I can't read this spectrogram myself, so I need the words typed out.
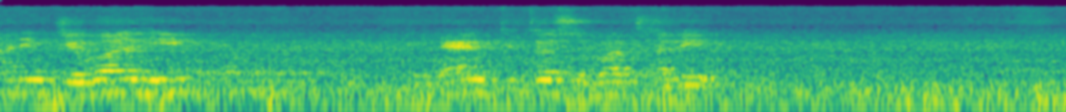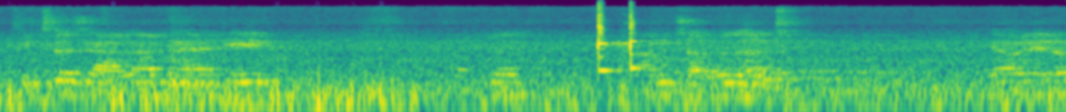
आणि जेव्हा ही बँक तिथं सुरुवात झाली तिथं जागा मिळाली आपलं काम चालू झालं त्यावेळेला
